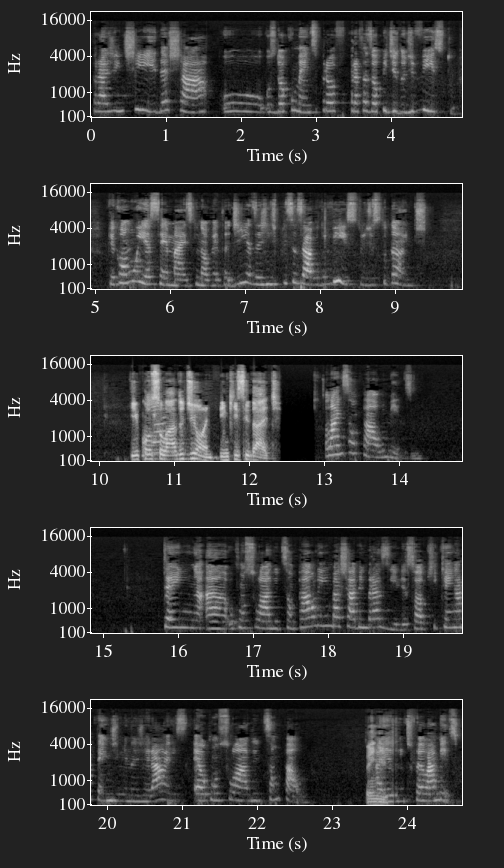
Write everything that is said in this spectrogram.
para a gente ir deixar o, os documentos para fazer o pedido de visto. Porque como ia ser mais que 90 dias, a gente precisava do visto de estudante. E consulado e aí, de onde? Em que cidade? Lá em São Paulo mesmo. Tem a, o consulado de São Paulo e a embaixada em Brasília. Só que quem atende em Minas Gerais é o consulado de São Paulo. Entendi. Aí a gente foi lá mesmo.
